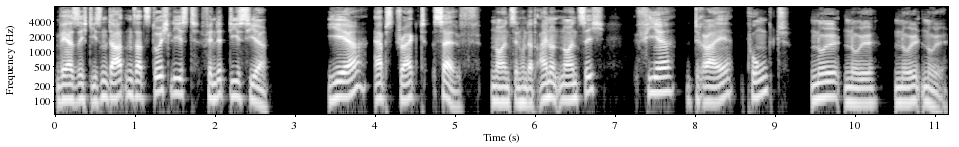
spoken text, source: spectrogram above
Wer sich diesen Datensatz durchliest, findet dies hier. Year Abstract Self 1991 43.0000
